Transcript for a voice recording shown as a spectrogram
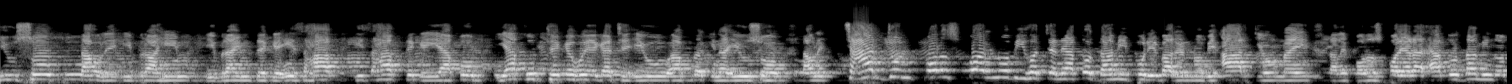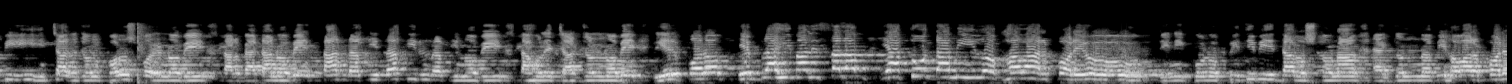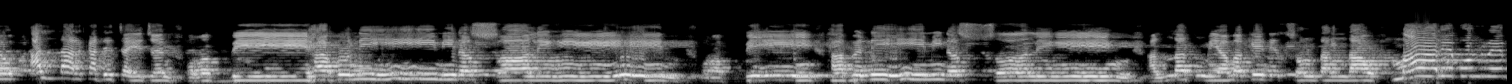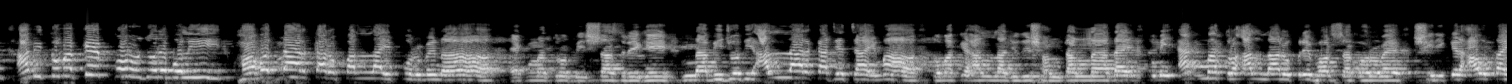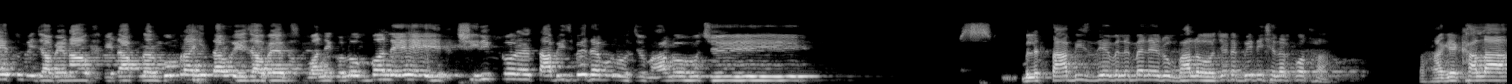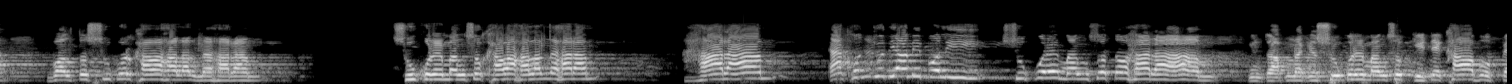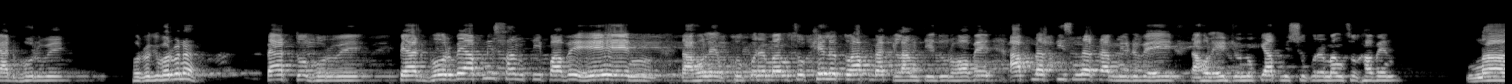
ইউসুফ, তাহলে ইব্রাহিম ইব্রাহিম থেকে ইসহাক ইসহাক থেকে ইয়াকুব ইয়াকুব থেকে হয়ে গেছে ইউ, আপনার কিনা ইউসুফ? তাহলে চারজন পরস্পর নবী হচ্ছেন, এত দামি পরিবারের নবী, আর কেউ নাই। তাহলে পরস্পর এরা এত দামি নবী, চারজন পরস্পরের নবী, তার বেটা নবী, তার নাতি, নাতির নাতি নবী, তাহলে চারজন নবী। ইব্রাহিম আলাইহিস সালাম এত দামি লোক হওয়ার পরেও তিনি কোন পৃথিবীর দ্বারস্থ না। একজন নবী হওয়ার পরেও আল্লাহর কাছে চাইছেন, রব্বি হাবনি মিনাস সালিহিন। রব্বি হাবনি মিনাস সালিহিন। আল্লাহ, তুমি আমাকে সন্তান দাও। মা রে, বোন রে, আমি তোমাকে করজোরে বলি, খবরদার কারও পাল্লাই পড়বে না। একমাত্র বিশ্বাস রেখে নাবি যদি আল্লাহর কাছে চায়, মা, তোমাকে আল্লাহ যদি সন্তান না দেয়, তুমি একমাত্র আল্লাহর উপরে ভরসা করবে। শিরিকের আওতায় তুমি যাবে না, এটা আপনার গুমরাহিতা হয়ে যাবে। অনেক লোক বলে, শিরিক করে তাবিজ বেঁধে মনে হচ্ছে ভালো হচ্ছে বলে তাবিজ দিয়ে বলে মেলে রোগ ভালো হচ্ছে, এটা বেটি ছেলের কথা। আগে খালা বলতো শুকর খাওয়া হালাল না হারাম? শুকরের মাংস খাওয়া হালাল না হারাম? হারাম। এখন যদি আমি বলি শুকরের মাংস তো হারাম, কিন্তু আপনাকে শুকরের মাংস কেটে খাওয়াবো, পেট ভরবে। ভরবে কি ভরবে না? পেট তো ভরবে, পেট ভরবে, আপনি শান্তি পাবেন। তাহলে শুকরের মাংস খেলে তো আপনার ক্লান্তি দূর হবে, আপনার তৃষ্ণাটা মিটবে। তাহলে এর জন্য কি আপনি শুকরের মাংস খাবেন? না,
